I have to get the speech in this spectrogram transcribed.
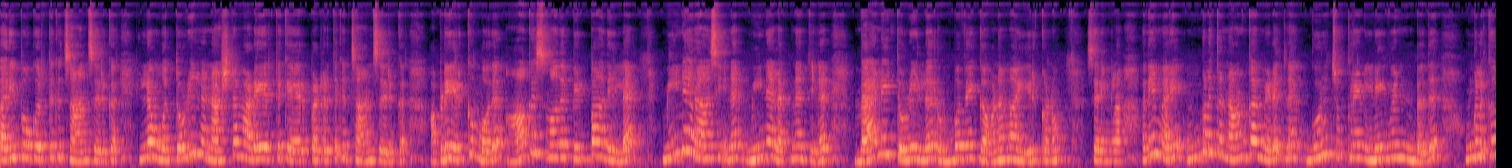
பறி போகிறதுக்கு சான்ஸ் இருக்குது இல்லை உங்கள் தொழிலில் நஷ்டம் அடையிறதுக்கு ஏற்படுறதுக்கு சான்ஸ் இருக்குது அப்படி இருக்கும்போது ஆகஸ்ட் மாத பிற்பாதையில் மீன ராசியினர் மீன லக்னத்தினர் வேலை தொழிலில் ரொம்பவே கவனமாக இருக்கணும். சரிங்களா? அதே மாதிரி உங்களுக்கு நான்காம் இடத்துல குரு சுக்கரன் இணைவு என்பது உங்களுக்கு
